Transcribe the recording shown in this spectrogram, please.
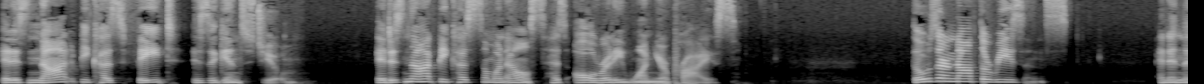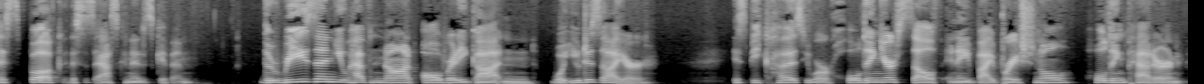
It is not because fate is against you. It is not because someone else has already won your prize. Those are not the reasons. And in this book, this is Ask and It Is Given. The reason you have not already gotten what you desire is because you are holding yourself in a vibrational holding pattern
